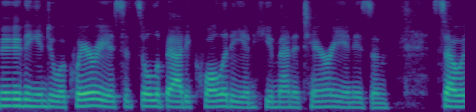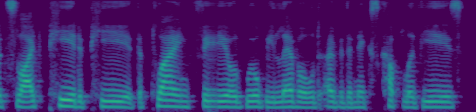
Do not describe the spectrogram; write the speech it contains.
moving into Aquarius, it's all about equality and humanitarianism. So it's like peer to peer. The playing field will be leveled over the next couple of years.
